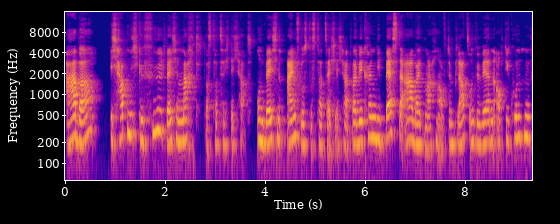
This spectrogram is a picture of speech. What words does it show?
Aber ich habe nicht gefühlt, welche Macht das tatsächlich hat und welchen Einfluss das tatsächlich hat, weil wir können die beste Arbeit machen auf dem Platz und wir werden auch die Kunden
